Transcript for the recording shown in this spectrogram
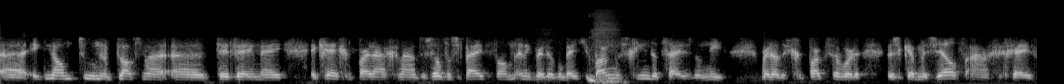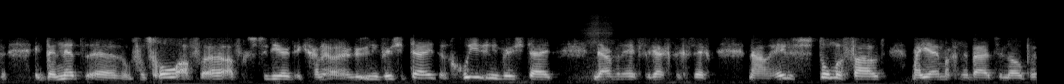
Uh, ik nam toen een plasma-tv uh, mee. Ik kreeg een paar dagen later zoveel spijt van. En ik werd ook een beetje bang misschien. Dat zei ze dan niet. Maar dat ik gepakt zou worden. Dus ik heb mezelf aangegeven. Ik ben net van school af, afgestudeerd. Ik ga naar de universiteit. Een goede universiteit. Daarvan heeft de rechter gezegd, nou, hele stomme fout, maar jij mag naar buiten lopen.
